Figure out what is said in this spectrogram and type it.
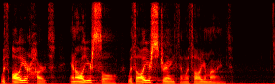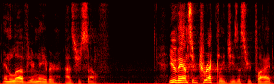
with all your heart and all your soul, with all your strength and with all your mind. And love your neighbor as yourself. You have answered correctly, Jesus replied.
